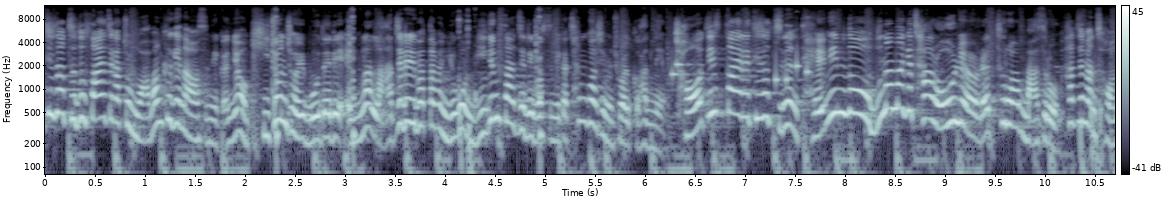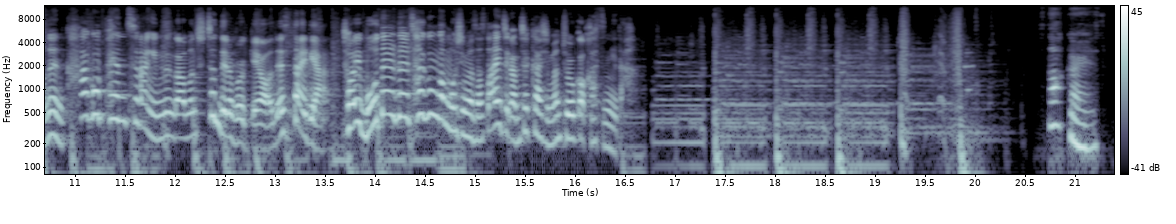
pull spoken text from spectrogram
티셔츠도 사이즈가 좀 와방 크게 나왔으니까요. 기존 저희 모델이 앵라 라지를 입었다면 이건 미디움 사이즈를 입었으니까 참고하시면 좋을 것 같네요. 저지 스타일의 티셔츠는 데님도 무난하게 잘 어울려요. 레트로한 맛으로. 하지만 저는 카고 팬츠랑 입는 거 한번 추천드려볼게요. 내 스타일이야. 저희 모델들 착용감 보시면서 사이즈감 체크하시면 좋을 것 같습니다. Stalkers.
